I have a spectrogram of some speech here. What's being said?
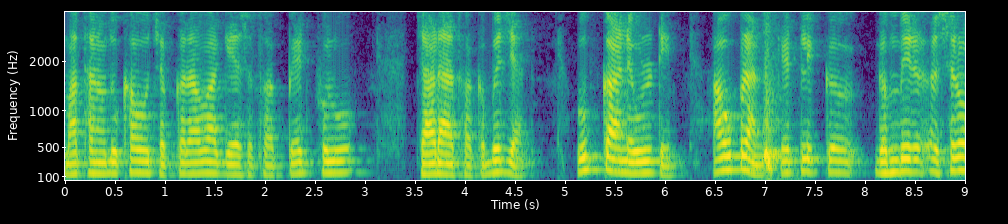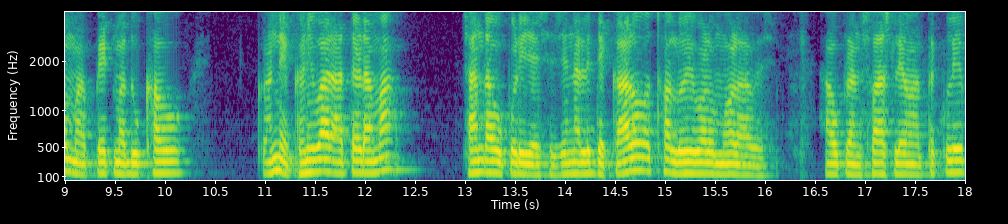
માથાનો દુખાવો, ચક્કર આવવા, ગેસ અથવા પેટ ફૂલવું, ઝાડા અથવા કબજિયાત, ઉબકા અને ઉલટી. આ ઉપરાંત કેટલીક ગંભીર અસરોમાં પેટમાં દુખાવો અને ઘણીવાર આંતરડામાં છાંદાઓ પડી જાય છે, જેના લીધે કાળો અથવા લોહીવાળો મળ આવે છે. આ ઉપરાંત શ્વાસ લેવામાં તકલીફ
